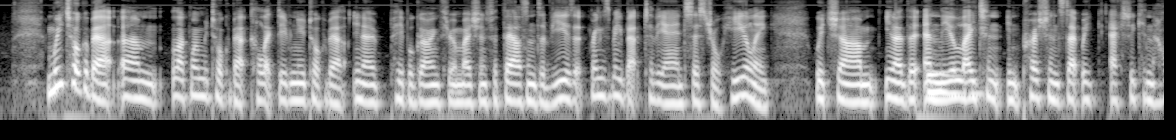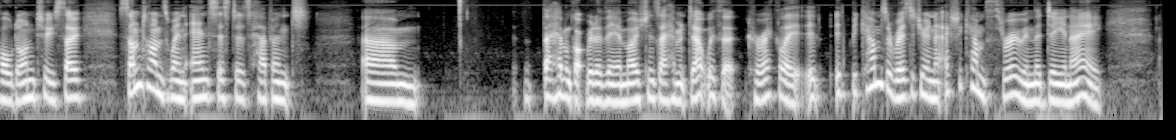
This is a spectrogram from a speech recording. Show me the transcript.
And we talk about, um, like when we talk about collective and you talk about, you know, people going through emotions for thousands of years, it brings me back to the ancestral healing, which, um, you know, the, and mm. the latent impressions that we actually can hold on to. So sometimes when ancestors haven't, um, they haven't got rid of their emotions, they haven't dealt with it correctly, it, it becomes a residue and it actually comes through in the DNA.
